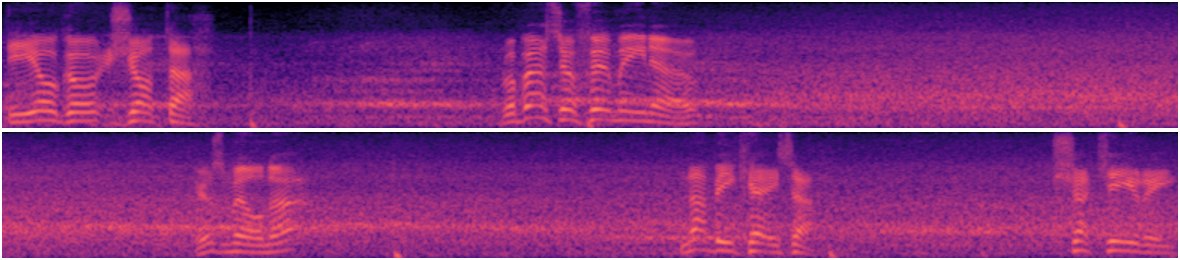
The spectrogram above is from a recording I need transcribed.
Diogo Jota. Roberto Firmino. Here's Milner. Naby Keita. Shaqiri.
